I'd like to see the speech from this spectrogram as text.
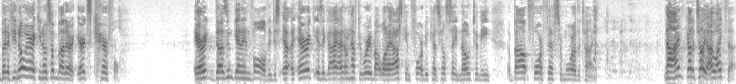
but if you know Eric, you know something about Eric. Eric's careful. Eric doesn't get involved and just uh, Eric is a guy I don't have to worry about what I ask him for because he'll say no to me about four fifths or more of the time. now I've got to tell you, I like that.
